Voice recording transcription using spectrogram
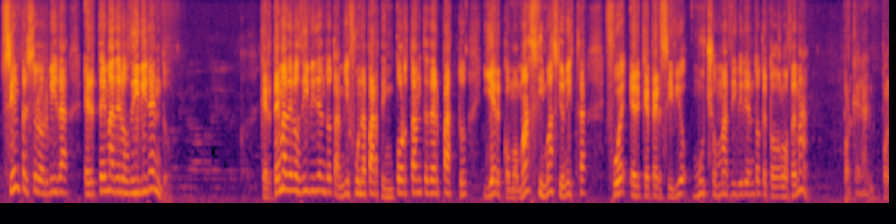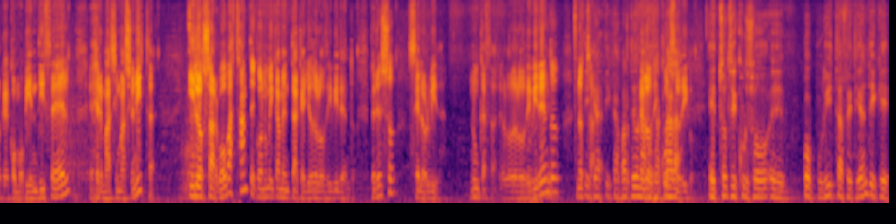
siempre se le olvida el tema de los dividendos que el tema de los dividendos también fue una parte importante del pacto y él como máximo accionista fue el que percibió mucho más dividendos que todos los demás. Porque, era, porque como bien dice él, es el máximo accionista. Y lo salvó bastante económicamente aquello de los dividendos. Pero eso se le olvida. Nunca sale. Lo de los dividendos no Y está. que, y que aparte de una cosa discursos, clara, digo. estos discursos eh, populistas, efectivamente, y que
